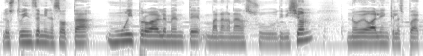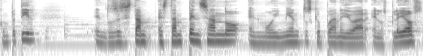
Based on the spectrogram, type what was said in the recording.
los Twins de Minnesota muy probablemente van a ganar su división. No veo a alguien que les pueda competir. Entonces están, están pensando en movimientos que puedan ayudar en los playoffs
